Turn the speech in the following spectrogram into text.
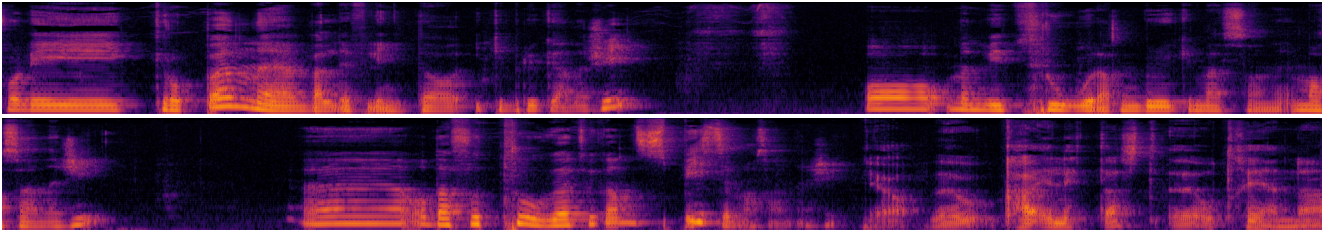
Fordi kroppen er veldig flink til å ikke bruke energi. Og, men vi tror at den bruker masse, masse energi. Eh, og derfor tror vi at vi kan spise masse energi. Ja, Hva er lettest? Eh, Å trene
